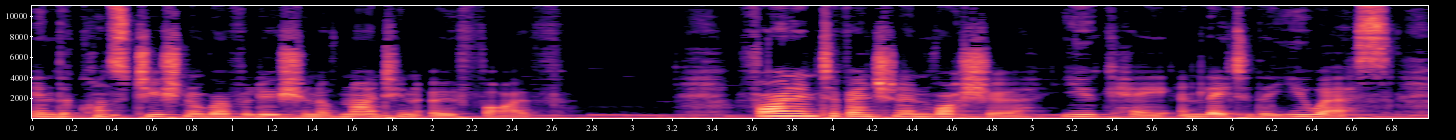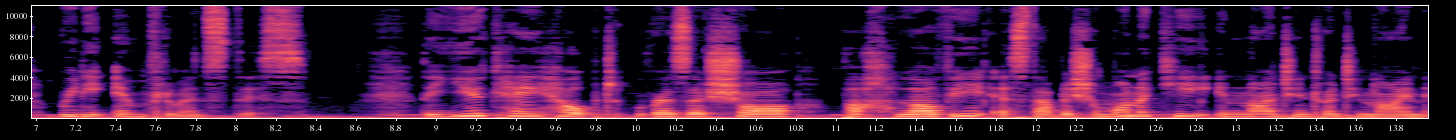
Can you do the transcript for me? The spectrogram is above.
in the Constitutional Revolution of 1905. Foreign intervention in Russia, UK, and later the US really influenced this. The UK helped Reza Shah Pahlavi establish a monarchy in 1929,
